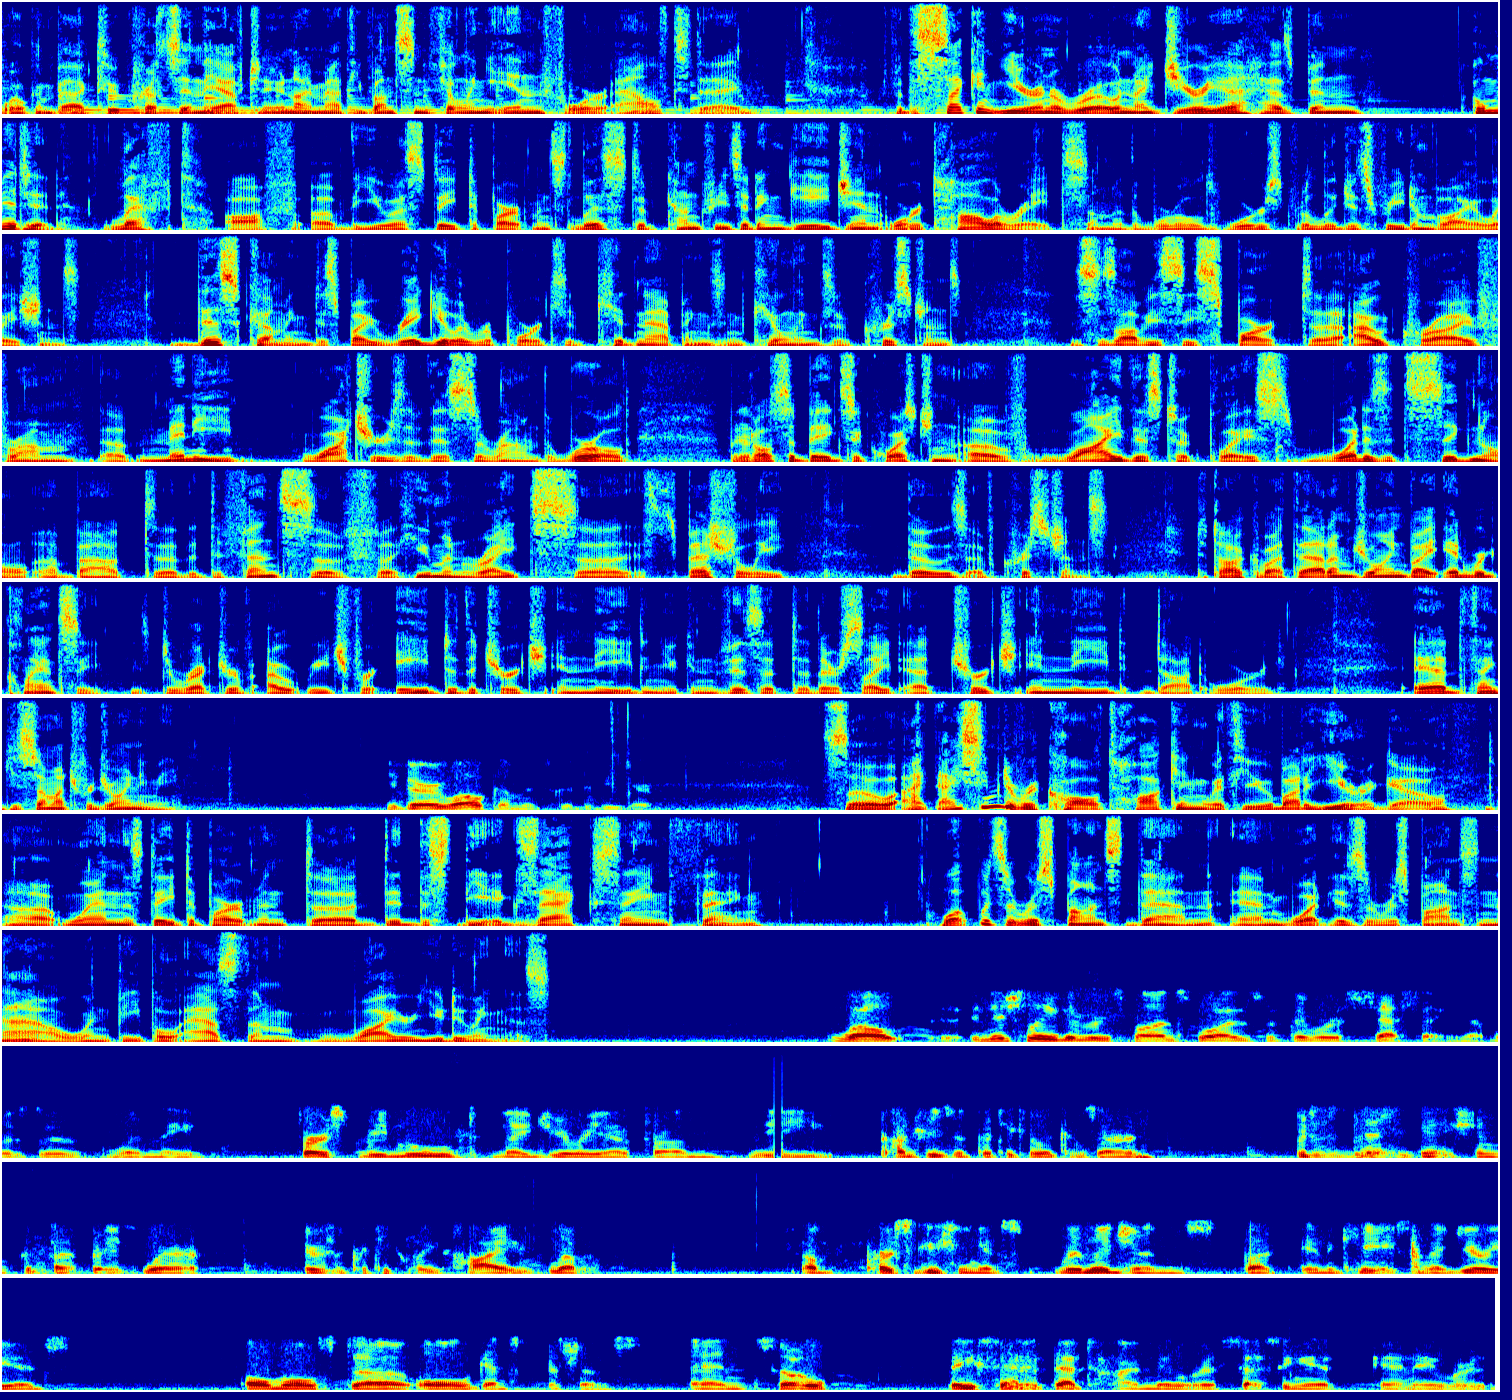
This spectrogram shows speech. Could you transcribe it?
Welcome back to Kresta in the Afternoon. I'm Matthew Bunson filling in for Al today. For the second year in a row, Nigeria has been omitted, left off of the U.S. State Department's list of countries that engage in or tolerate some of the world's worst religious freedom violations. This coming despite regular reports of kidnappings and killings of Christians. This has obviously sparked uh, outcry from uh, many watchers of this around the world. But it also begs a question of why this took place. What does it signal about uh, the defense of uh, human rights, uh, especially those of Christians? To talk about that, I'm joined by Edward Clancy. He's Director of Outreach for Aid to the Church in Need, and you can visit their site at churchinneed.org. Ed, thank you so much for joining me. You're very welcome. It's good to be here. So I, I, seem to recall talking with you about a year ago uh, when the State Department uh, did this, the exact same thing. What was the response then, and what is the response now when people ask them, "Why are you doing this?" Well, initially the response was that they were assessing. That was the when they first removed Nigeria from the countries of particular concern, which is a designation for countries where there's a particularly high level of persecution against religions, but in the case of Nigeria, it's almost uh, all against Christians. And so they said at that time they were assessing it and they were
